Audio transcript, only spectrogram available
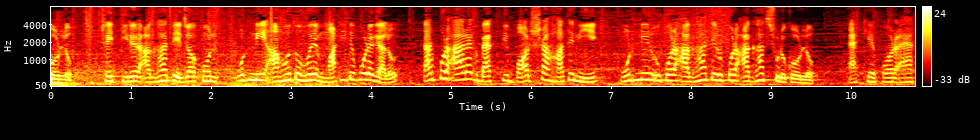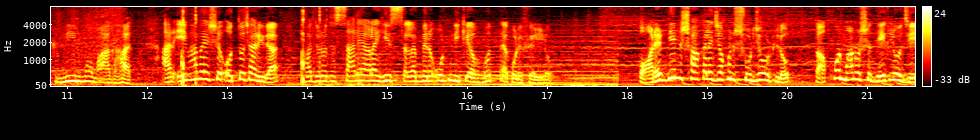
করল। সেই তীরের আঘাতে যখন উটনি আহত হয়ে মাটিতে পড়ে গেল, তারপর আর এক ব্যক্তি বর্ষা হাতে নিয়ে উটনির উপর আঘাতের উপর আঘাত শুরু করল। একের পর এক নির্মম আঘাত। আর এইভাবে সে অত্যাচারীরা হজরত সালে আলাহিসাল্লামের উটনিকে হত্যা করে ফেলল। পরের দিন সকালে যখন সূর্য উঠল, তখন মানুষ দেখল যে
